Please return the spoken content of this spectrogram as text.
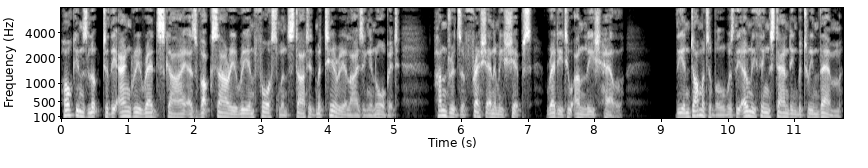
Hawkins looked to the angry red sky as Voxari reinforcements started materializing in orbit, hundreds of fresh enemy ships ready to unleash hell. The Indomitable was the only thing standing between them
